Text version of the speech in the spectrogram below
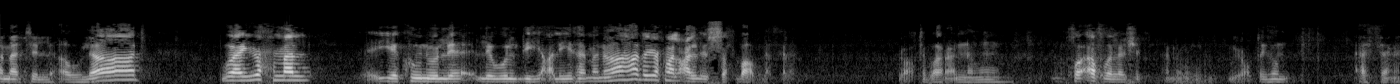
أمة الأولاد ويحمل يكون لولده عليه ثمنها هذا يحمل على الاستحباب مثلا. باعتبار أنه هو أفضل شيء أنه يعطيهم الثمن.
